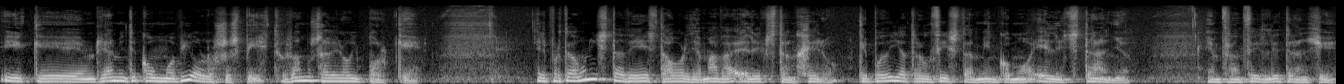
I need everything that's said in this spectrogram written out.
y que realmente conmovió los espíritus. Vamos a ver hoy por qué. El protagonista de esta obra llamada El extranjero, que podría traducirse también como El extraño, en francés l'étranger,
